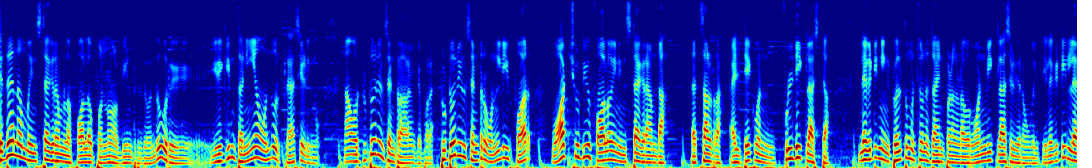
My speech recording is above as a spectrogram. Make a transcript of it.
எதை நம்ம இன்ஸ்டாகிராமில் ஃபாலோ பண்ணோம் அப்படின்றது வந்து ஒரு இதுக்குன்னு தனியாக வந்து ஒரு கிளாஸ் எடுக்கணும். நான் ஒரு டுட்டோரியல் சென்டர் ஆரம்பிக்க போகிறேன் tutorial centre only for what should you follow in இன்ஸ்டாகிராம்டா தட்ஸ் ஆல்ரா I take one full day. கிளாஸ்டா இல்லைக்கட்டி நீங்கள் டுவெல்த்து முடிச்சோன்னு ஜாயின் பண்ணுங்கடா. ஒரு ஒன் வீக் கிளாஸ் எடுக்கிறேன் உங்களுக்கு. இல்லைக்கட்டி இல்லை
